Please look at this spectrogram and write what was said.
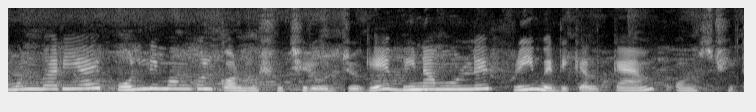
ব্রাহ্মণবাড়িয়ায় পল্লীমঙ্গল কর্মসূচির উদ্যোগে বিনামূল্যে ফ্রি মেডিকেল ক্যাম্প অনুষ্ঠিত।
